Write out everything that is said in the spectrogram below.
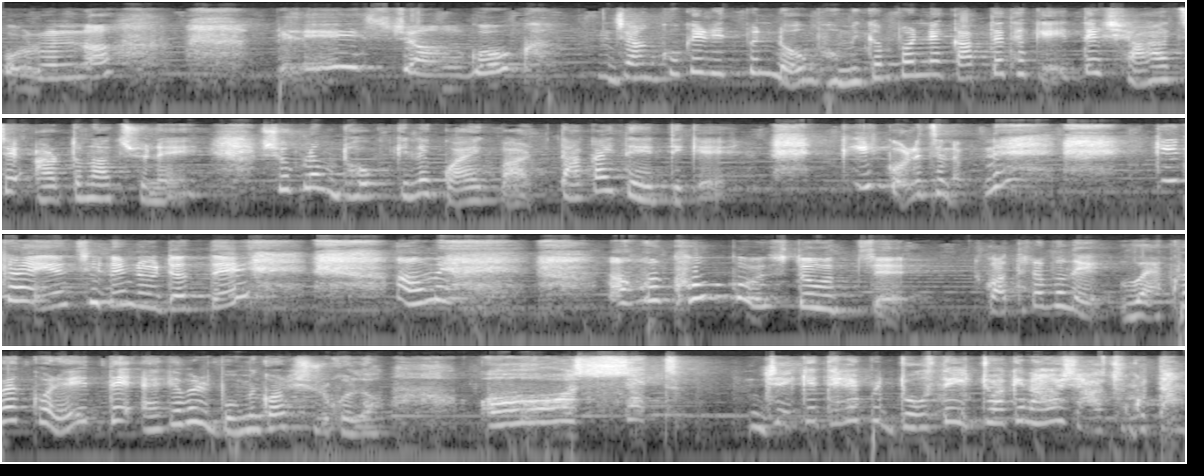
করুন না। Please, Jungkook. জাঙ্কুকের হৃৎপিণ্ড ভূমিকম্পনে কাঁপতে থাকে তার সাহায্যে আর্তনাদ শুনে। শুক্রম ঢোক গিলে কয়েকবার তাকাই তের দিকে কি করেছেন আপনি? কি খাইয়েছিলেন ওইটাতে? আমি, আমার খুব কষ্ট হচ্ছে। কথাটা বলে ওয়াক ওয়াক করে তে একেবারে বমি করা শুরু করল। ও শিট জেকে থেরাপি ডোজ একটু আগে না হয় সাহায্য করতাম।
